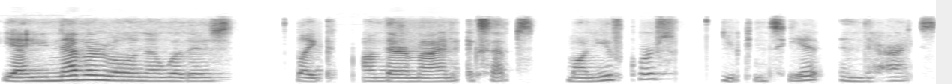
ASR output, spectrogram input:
Yeah, you never really know what is like on their mind except money, of course. You can see it in their eyes.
